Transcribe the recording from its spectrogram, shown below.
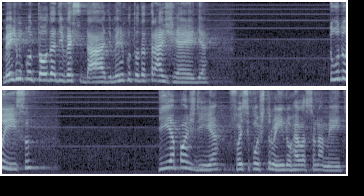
Mesmo com toda a diversidade, mesmo com toda a tragédia, tudo isso, dia após dia, foi se construindo um relacionamento.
